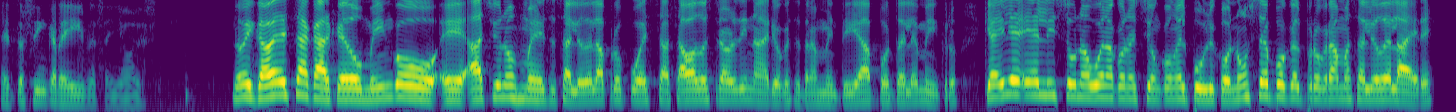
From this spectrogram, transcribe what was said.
Esto es increíble, señores. No, y cabe destacar que Domingo eh, hace unos meses salió de la propuesta Sábado Extraordinario que se transmitía por Telemicro, que ahí él hizo una buena conexión con el público. No sé por qué el programa salió del aire,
